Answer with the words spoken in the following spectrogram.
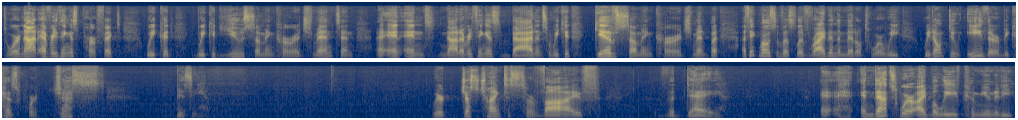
To where not everything is perfect. We could, we could use some encouragement, and, and, and not everything is bad, and so we could give some encouragement. But I think most of us live right in the middle to where we, we don't do either because we're just busy. We're just trying to survive the day. And that's where I believe community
